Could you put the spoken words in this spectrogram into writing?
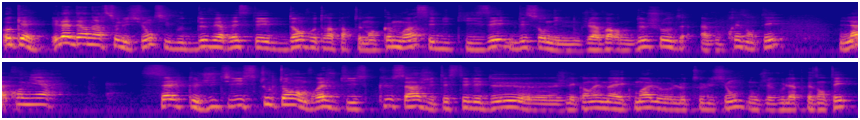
Ok, et la dernière solution, si vous devez rester dans votre appartement comme moi, c'est d'utiliser des sourdines. Donc, je vais avoir deux choses à vous présenter. La première, celle que j'utilise tout le temps, en vrai j'utilise que ça, j'ai testé les deux, euh, je l'ai quand même avec moi l'autre solution, donc je vais vous la présenter.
